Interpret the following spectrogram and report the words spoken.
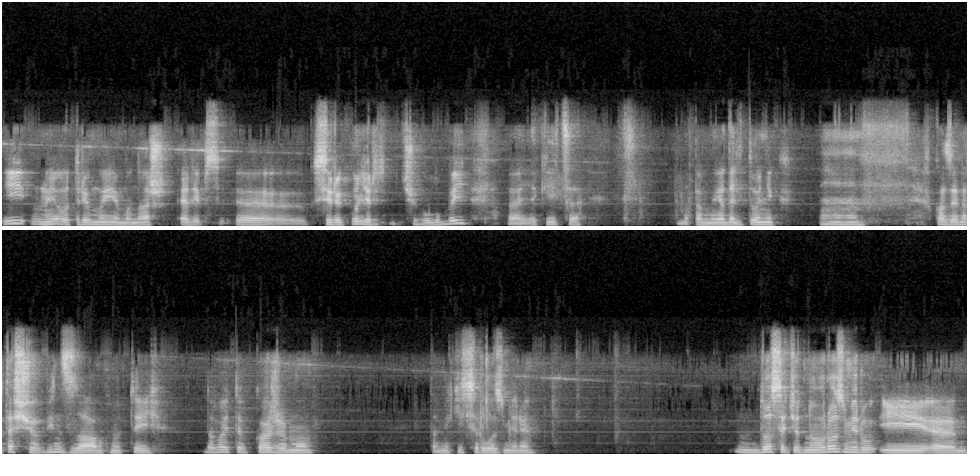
і ми отримуємо наш еліпс. Е, сірий колір чи голубий, е, який це, напевно, я дальтонік, е, вказує на те, що він замкнутий. Давайте вкажемо там якісь розміри. Досить одного розміру, і е,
